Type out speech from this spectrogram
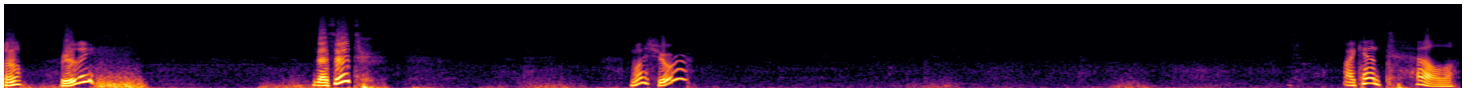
Huh? Really? That's it? Am I sure? I can't tell.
